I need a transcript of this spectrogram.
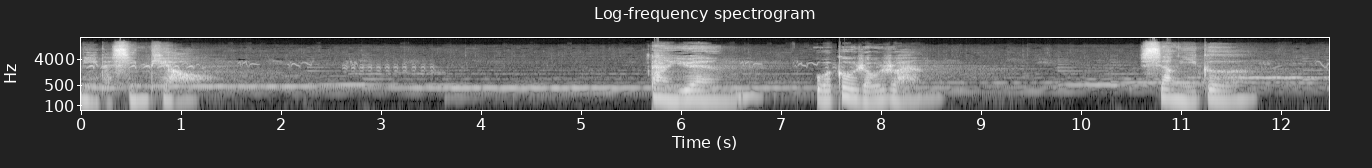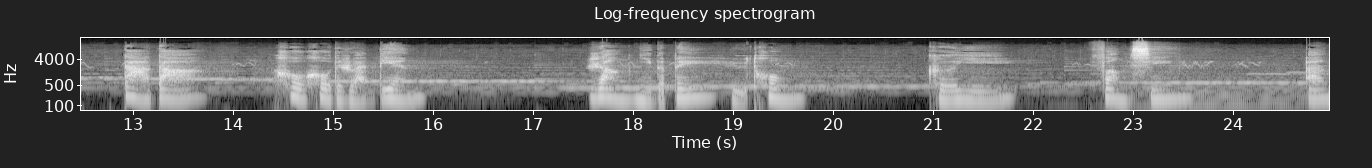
你的心跳。但愿我够柔软，像一个大大厚厚的软垫，让你的悲与痛可以放心、安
